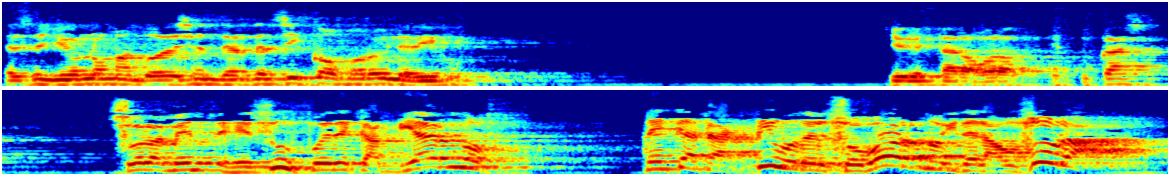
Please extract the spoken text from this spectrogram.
El Señor lo mandó descender del sicómoro y le dijo, quiero estar ahora en tu casa. Solamente Jesús puede cambiarnos de este atractivo del soborno y de la usura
